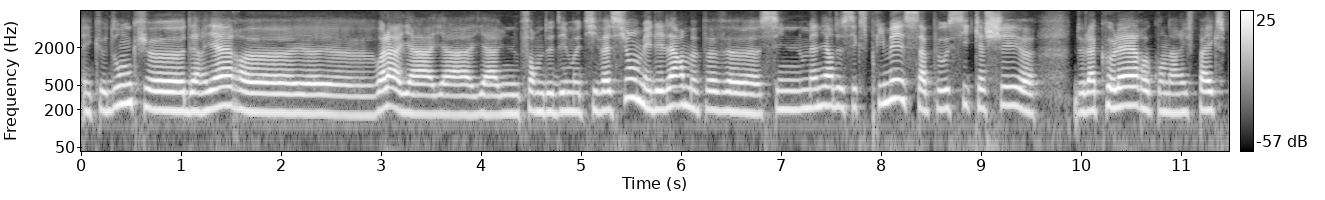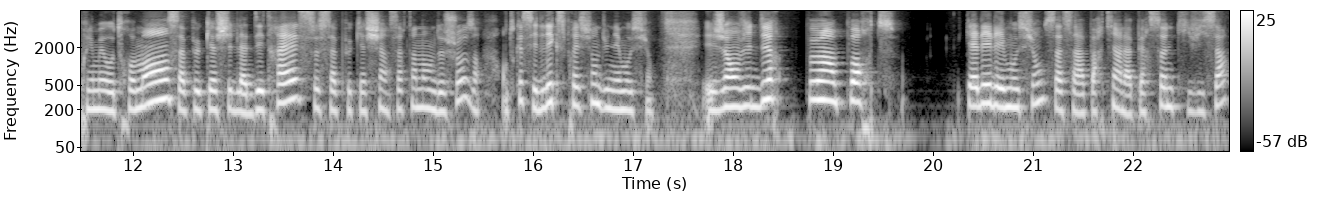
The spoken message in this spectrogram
et que donc euh, derrière, euh, euh, voilà, il y a, y, a, y a, une forme de démotivation, mais les larmes peuvent, c'est une manière de s'exprimer. Ça peut aussi cacher de la colère qu'on n'arrive pas à exprimer autrement. Ça peut cacher de la détresse. Ça peut cacher un certain nombre de choses. En tout cas, c'est l'expression d'une émotion. Et j'ai envie de dire, peu importe quelle est l'émotion, ça, ça appartient à la personne qui vit ça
